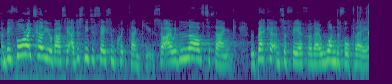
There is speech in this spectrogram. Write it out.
And before I tell you about it, I just need to say some quick thank yous. So I would love to thank Rebecca and Sophia for their wonderful playing.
